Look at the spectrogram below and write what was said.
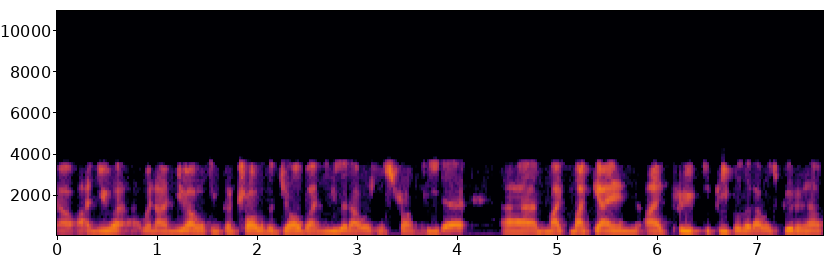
you know, I knew when I knew I was in control of the job I knew that I was a strong leader. Um, my my game I proved to people that I was good enough.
